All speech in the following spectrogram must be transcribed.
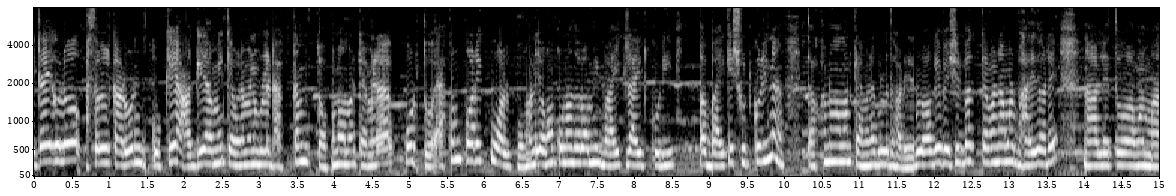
এটাই হলো আসল কারণ, ওকে আগে আমি ক্যামেরাম্যান বলে ডাকতাম তখনও আমার ক্যামেরা করতো। এখন করে খুব অল্প মানে যখন কোনো ধরো আমি বাইক রাইড করি বা বাইকে শুট করি না, তখনও আমার ক্যামেরাগুলো ধরে। ব্লগে বেশিরভাগ ক্যামেরা আমার ভাই ধরে, নাহলে তো আমার মা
